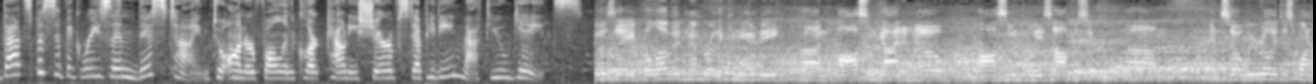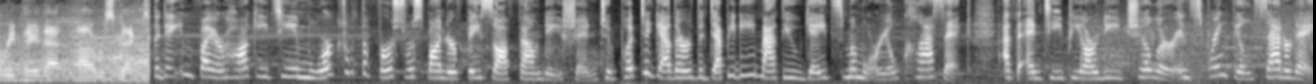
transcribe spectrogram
That specific reason this time to honor fallen Clark County Sheriff's Deputy Matthew Yates. He was a beloved member of the community, uh, an awesome guy to know, awesome police officer. Um, and so we really just want to repay that uh, respect. The Dayton Fire hockey team worked with the First Responder Face-Off Foundation to put together the Deputy Matthew Yates Memorial Classic at the NTPRD Chiller in Springfield Saturday.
